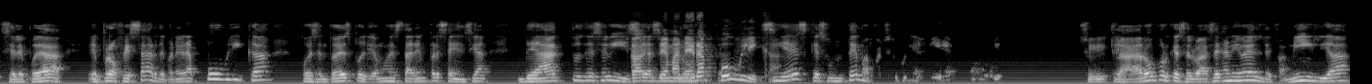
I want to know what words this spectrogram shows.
se le pueda eh, profesar de manera pública, pues entonces podríamos estar en presencia de actos de servicio. De manera pública. Si es que es un tema. Pues, sí, claro, porque se lo hacen a nivel de familia,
